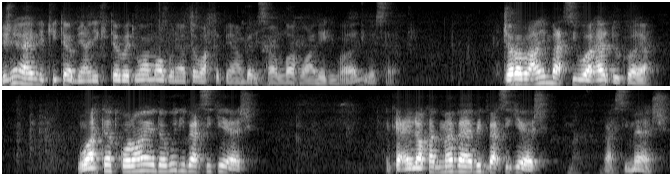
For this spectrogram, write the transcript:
بجنا أهل الكتاب يعني كتابة وما بنات وقت بيعنبري صلى الله عليه وآله وسلم جرب العالم بحثي واحد كايا وقت القرآن دا بودي بحثي كيش كعلاقات ما فهبت بحثي كيش بحثي ماش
